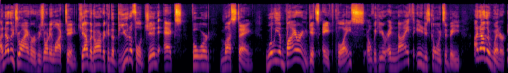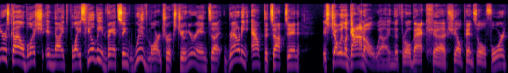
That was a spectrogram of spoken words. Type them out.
another driver who's already locked in, Kevin Harvick in the beautiful Gen X Ford Mustang. William Byron gets eighth place. Over here in ninth, it is going to be another winner. Here's Kyle Busch in ninth place. He'll be advancing with Martin Truex Jr. and uh, rounding out the top 10 it's Joey Logano uh, in the throwback uh, Shell Pennzoil Ford.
